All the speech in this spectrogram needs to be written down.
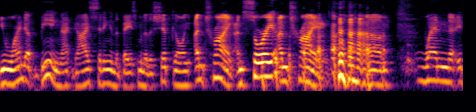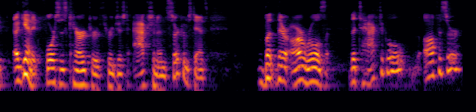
You wind up being that guy sitting in the basement of the ship going, "I'm trying. I'm sorry. I'm trying." um, when it again it forces character through just action and circumstance but there are roles the tactical officer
